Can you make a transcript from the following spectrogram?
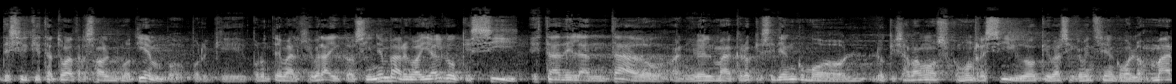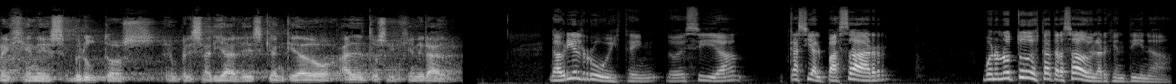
decir que está todo atrasado al mismo tiempo, porque por un tema algebraico. Sin embargo, hay algo que sí está adelantado a nivel macro, que serían como lo que llamamos como un residuo, que básicamente serían como los márgenes brutos empresariales que han quedado altos en general. Gabriel Rubinstein lo decía, casi al pasar, bueno, no todo está atrasado en la Argentina.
